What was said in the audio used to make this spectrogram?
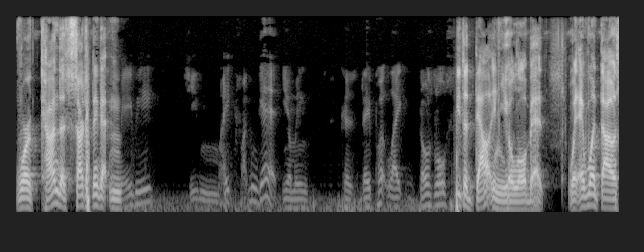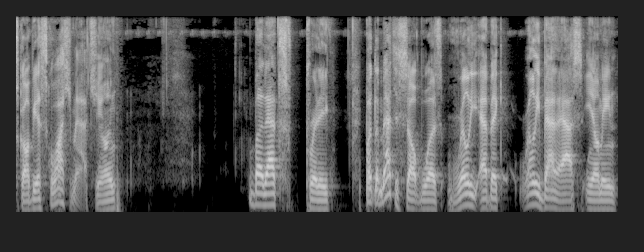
were kind of start to think that maybe she might fucking get it, you know what I mean? Because they put like seeds of doubt in you a little bit when everyone thought it was going to be a squash match, you know? But that's pretty. But the match itself was really epic, really badass, you know what I mean?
